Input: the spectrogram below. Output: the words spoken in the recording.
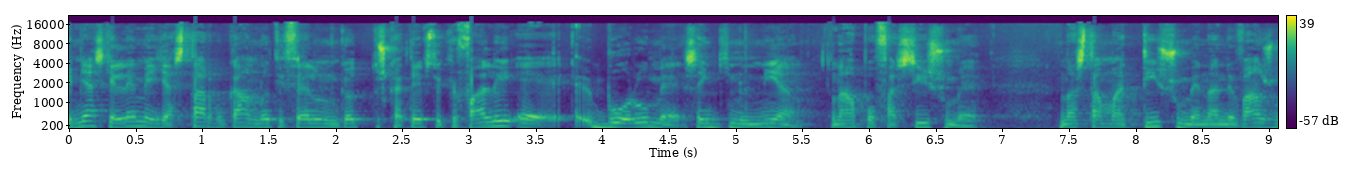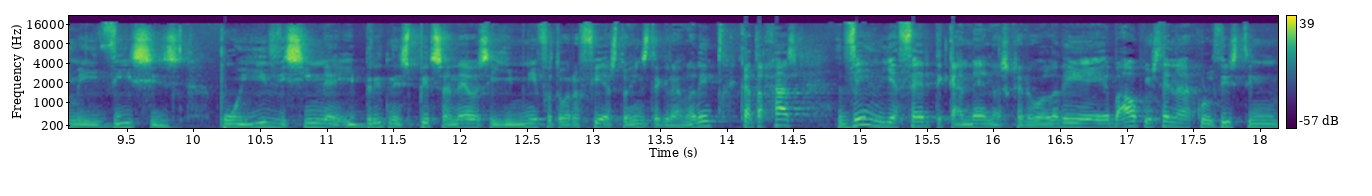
Και μιας και λέμε για στάρ που κάνουν ό,τι θέλουν και ό,τι τους κατέβει στο κεφάλι, ε, μπορούμε σαν κοινωνία να αποφασίσουμε να σταματήσουμε να ανεβάζουμε ειδήσεις που η είδηση είναι η Britney Spears ανέβασε γυμνή φωτογραφία στο Instagram. Δηλαδή, καταρχάς δεν ενδιαφέρεται κανένας. Δηλαδή, όποιος θέλει να ακολουθήσει την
